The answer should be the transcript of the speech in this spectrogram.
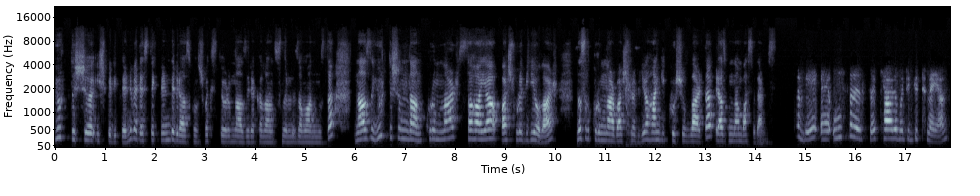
yurt dışı işbirliklerini ve desteklerini de biraz konuşmak istiyorum Nazlı ile kalan sınırlı zamanımızda. Nazlı yurt dışından kurumlar sahaya başvurabiliyorlar. Nasıl kurumlar başvurabiliyor? Hangi koşullarda? Biraz bundan bahseder misin? Tabii e, uluslararası kar amacı gütmeyen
